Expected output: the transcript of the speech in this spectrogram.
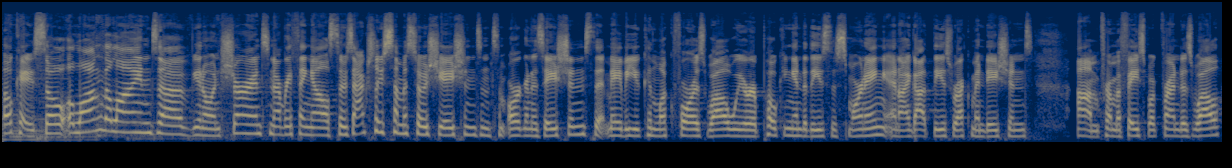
Okay, so along the lines of, you know, insurance and everything else, there's actually some associations and some organizations that maybe you can look for as well. We were poking into these this morning and I got these recommendations um, from a Facebook friend as well.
